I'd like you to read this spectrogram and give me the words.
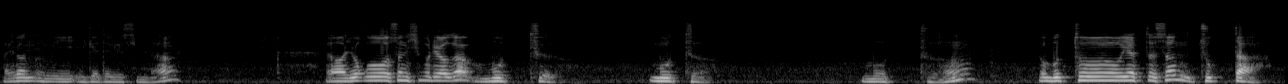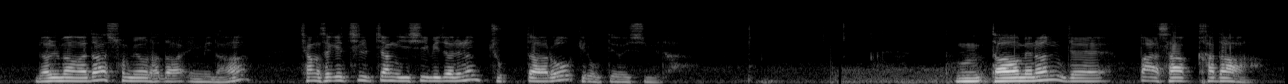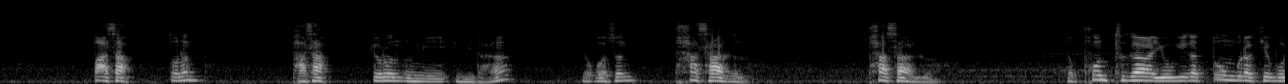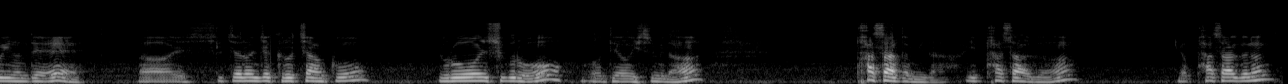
이런 의미이게 되겠습니다. 어, 요것은 히브리어가 무트, 무트, 무트. 무트의 뜻은 죽다, 멸망하다, 소멸하다입니다. 창세기 7장 22절에는 죽다로 기록되어 있습니다. 음, 다음에는 이제 바삭하다, 바삭 또는 바삭 이런 의미입니다. 이것은 파사그, 파사그. 폰트가 여기가 동그랗게 보이는데 어, 실제로 이제 그렇지 않고 이런 식으로 어, 되어 있습니다. 파사그입니다. 이 파사그, 이 파사그는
